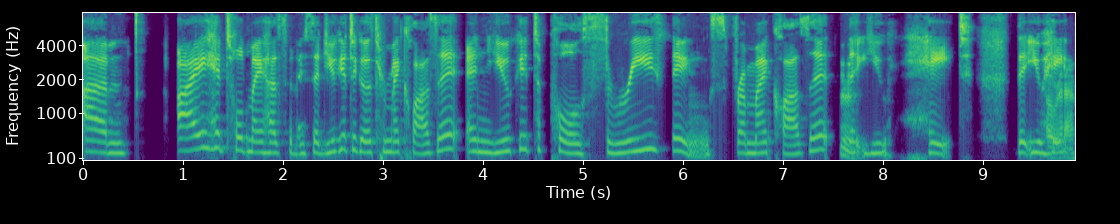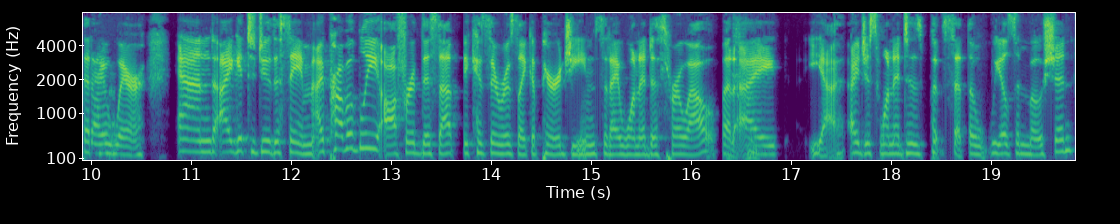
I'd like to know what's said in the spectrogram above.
um, I had told my husband, I said, you get to go through my closet and you get to pull three things from my closet hmm. that you hate, that you hate oh, yeah. that I wear. And I get to do the same. I probably offered this up because there was like a pair of jeans that I wanted to throw out, but I, yeah, I just wanted to put set the wheels in motion.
